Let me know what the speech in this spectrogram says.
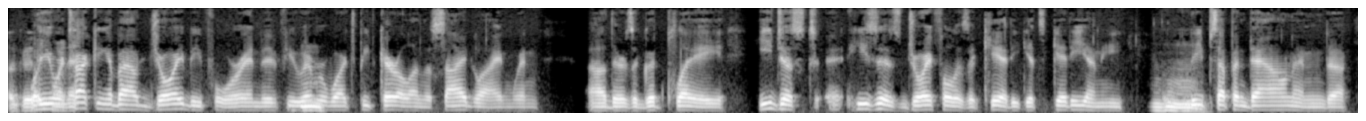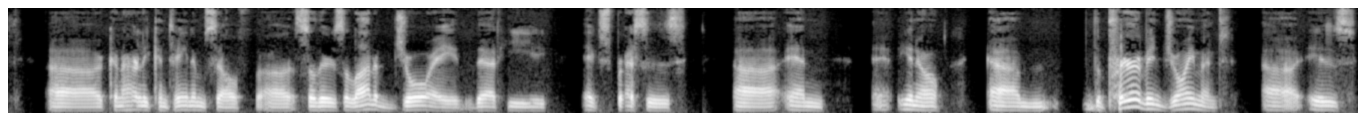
a good Well, you were talking about joy before, and if you ever watch Pete Carroll on the sideline when uh, there's a good play, he just he's as joyful as a kid. He gets giddy and he leaps up and down and uh, uh, can hardly contain himself. Uh, so there's a lot of joy that he expresses, uh, and uh, you know, um, the prayer of enjoyment uh, is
